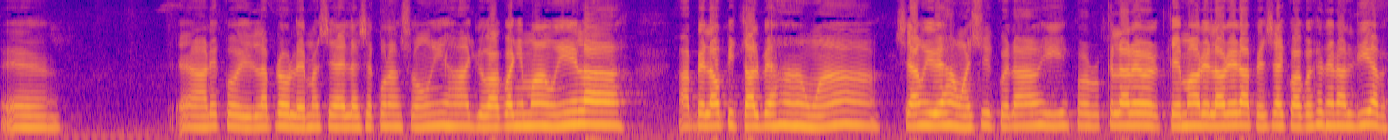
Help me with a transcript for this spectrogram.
eh are coi la problema sea la ese corazón hija. Yo a cuando me la a pela hospital a sea mi vieja una escuela y porque el tema de la hora pesa cualquier general día.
